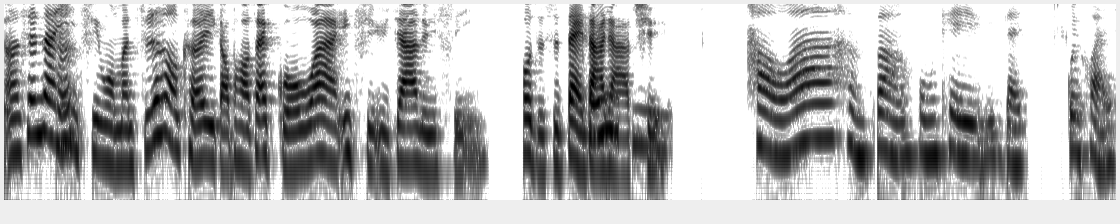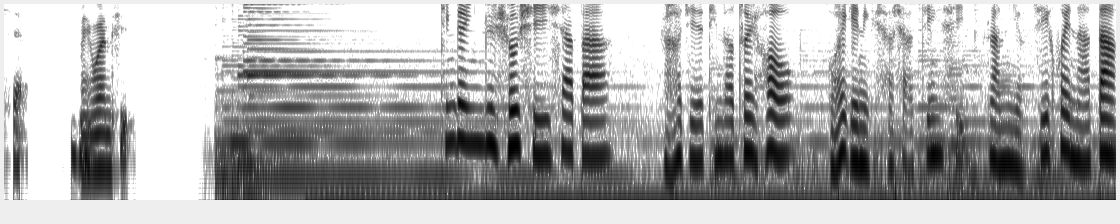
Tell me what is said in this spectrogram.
呃，现在疫情，我们之后可以搞不好在国外一起瑜伽旅行，或者是带大家去。好啊，很棒，我们可以来规划一下。没问题。听个音乐休息一下吧，然后记得听到最后，我会给你个小小惊喜，让你有机会拿到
